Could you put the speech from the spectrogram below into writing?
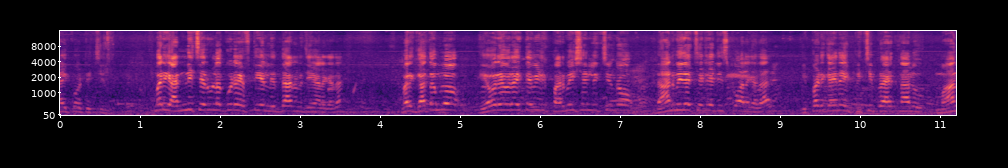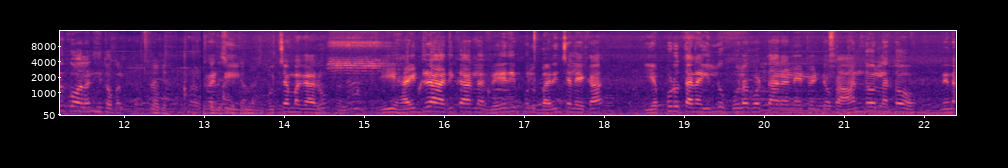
హైకోర్టు ఇచ్చింది. మరి అన్ని చెరువులకు కూడా ఎఫ్టీఎల్ నిర్ధారణ చేయాలి కదా. మరి గతంలో ఎవరెవరైతే వీడికి పర్మిషన్లు ఇచ్చిండ్రో దాని మీద చర్య తీసుకోవాలి కదా. ఇప్పటికైనా ఈ పిచ్చి ప్రయత్నాలు మానుకోవాలని హితోపలుతారు బుచ్చమ్మ గారు ఈ హైడ్రా అధికారుల వేధింపులు భరించలేక ఎప్పుడు తన ఇల్లు కూలగొట్టారనేటువంటి ఒక ఆందోళనతో నిన్న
